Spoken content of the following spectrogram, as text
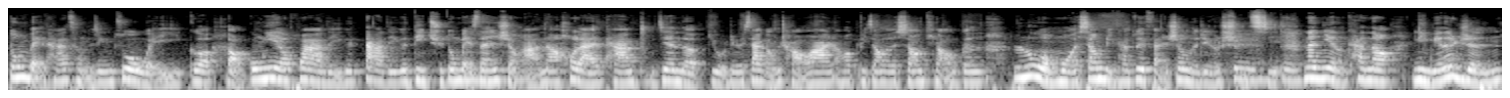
东北它曾经作为一个老工业化的一个大的一个地区，东北三省啊，那后来它逐渐的有这个下岗潮啊，然后比较的萧条跟落寞，相比它最繁盛的这个时期，那你也能看到里面的人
